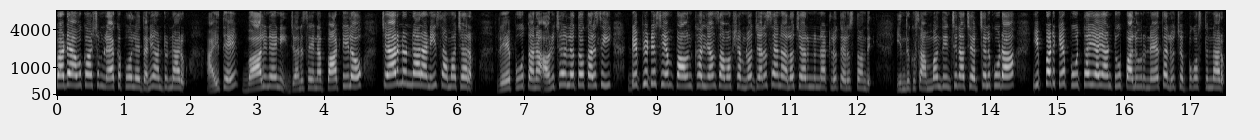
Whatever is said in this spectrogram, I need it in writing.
పడే అవకాశం లేకపోలేదని అంటున్నారు. అయితే బాలినేని జనసేన పార్టీలో చేరనున్నారని సమాచారం. రేపు తన అనుచరులతో కలిసి డిప్యూటీ సీఎం పవన్ కళ్యాణ్ సమక్షంలో జనసేనలో చేరనున్నట్లు తెలుస్తోంది. ఇందుకు సంబంధించిన చర్చలు కూడా ఇప్పటికే పూర్తయ్యాయంటూ పలువురు నేతలు చెప్పుకొస్తున్నారు.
